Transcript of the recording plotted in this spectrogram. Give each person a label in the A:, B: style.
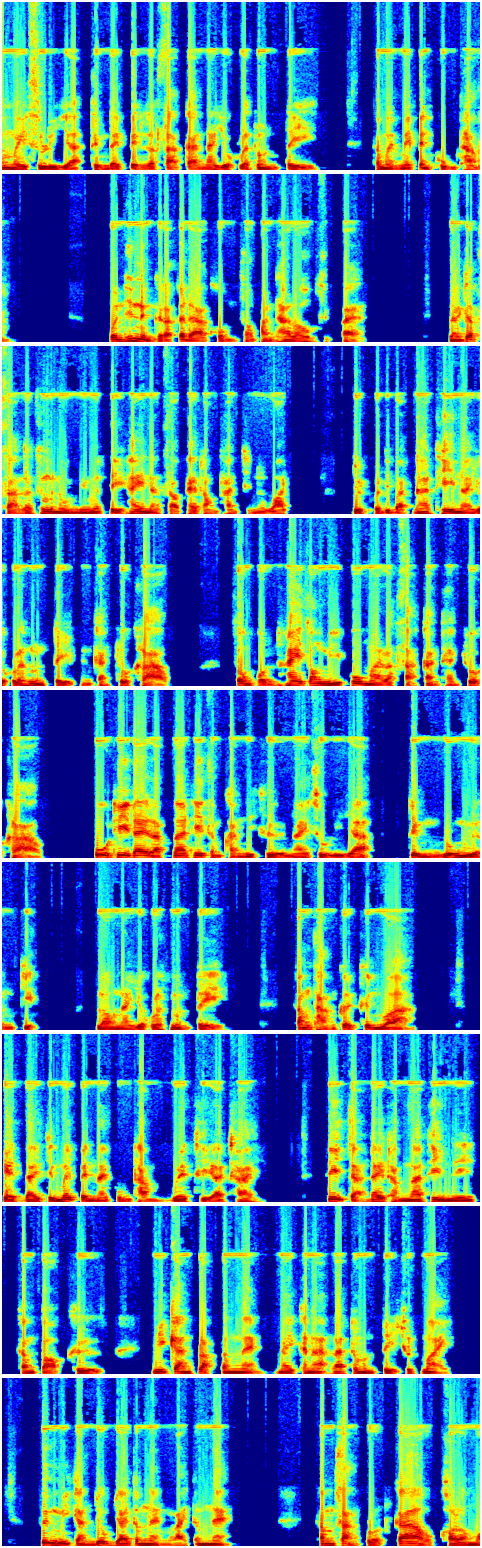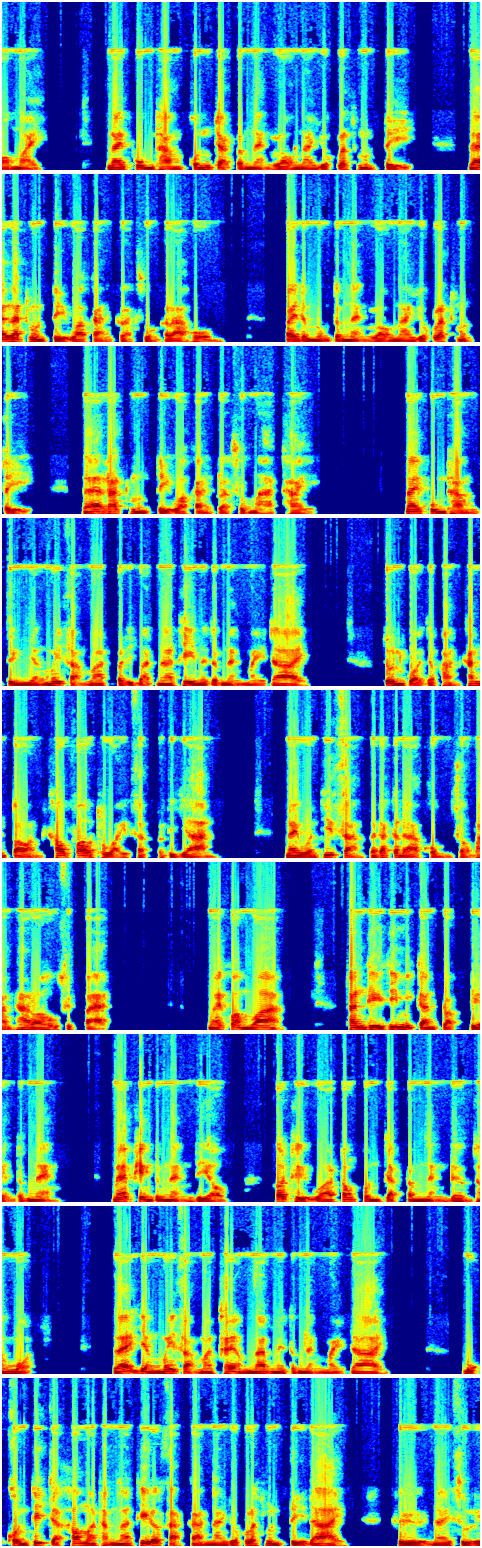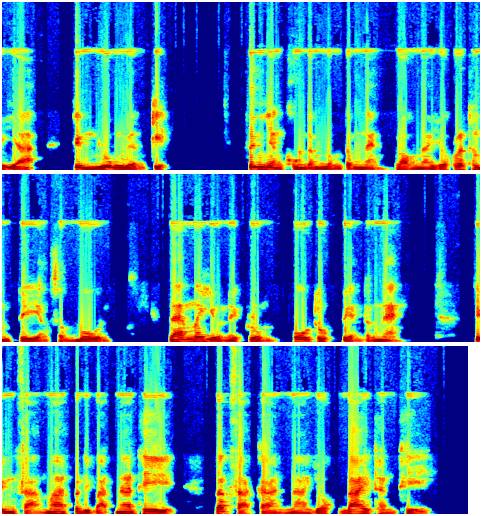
A: ทำไมสุริยะถึงได้เป็นรักษาการนายกรัฐมนตรีทำไมไม่เป็นภูมิธรรม วันที่ 1 กรกฎาคม 2568 หลังจากสารรัฐธรรมนูญมีมติให้นางสาวแพทองทานชินวัตรหยุดปฏิบัติหน้าที่นายกรัฐมนตรีเป็นการชั่วคราว ส่งผลให้ต้องมีผู้มารักษาการแทนชั่วคราว ผู้ที่ได้รับหน้าที่สำคัญนี้คือนายสุริยะจึงรุ่งเรืองกิจรองนายกรัฐมนตรีคำถามเกิดขึ้นว่า เหตุใดจึงไม่เป็นนายภูมิธรรมเวชยชัย ที่จะได้ทำหน้าที่นี้คำตอบคือ มีการปรับตำแหน่งในคณะรัฐมนตรีชุดใหม่ ซึ่งมีการยกย้ายตำแหน่งหลายตำแหน่งคำสั่งโปรดเกล้าคอรมอใหม่นายภูมิธรรมพ้นจากตำแหน่งรองนายกรัฐมนตรี และรัฐมนตรีว่าการกระทรวงกลาโหม ไปดำรงตำแหน่งรองนายกรัฐมนตรี และรัฐมนตรีว่าการกระทรวงมหาดไทย นายภูมิธรรมจึงยังไม่สามารถปฏิบัติหน้าที่ในตำแหน่งใหม่ได้ จนกว่าจะผ่านขั้นตอนเข้าเฝ้าถวายสัตย์ปฏิญาณ ในวันที่ 3 กรกฎาคม 2568 หมายความว่า ทันทีที่มีการปรับเปลี่ยนตำแหน่ง แม้เพียงตำแหน่งเดียว ก็ถือว่าต้องพ้นจากตำแหน่งเดิมทั้งหมด และยังไม่สามารถใช้อำนาจในตำแหน่งใหม่ได้ บุคคลที่จะเข้ามาทำหน้าที่รักษาการนายกรัฐมนตรีได้ คือนายสุริยะ จึงรุ่งเรืองกิจ ซึ่งยังคงดำรงตำแหน่งรองนายกรัฐมนตรีอย่างสมบูรณ์ และไม่อยู่ในกลุ่มผู้ถูกเปลี่ยนตำแหน่ง จึงสามารถปฏิบัติหน้าที่รักษาการนายกได้ทันที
